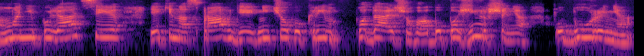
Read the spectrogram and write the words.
маніпуляції, які насправді нічого крім подальшого або погіршення обурення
